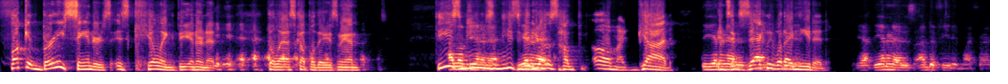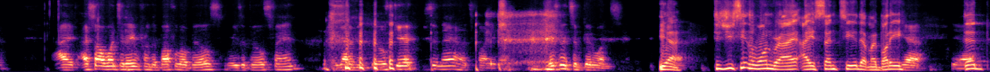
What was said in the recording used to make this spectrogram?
fucking Bernie Sanders is killing the internet Yeah. the last couple days, man. These love the memes and these The internet. videos, how oh my god, The internet is exactly what I needed. Yeah, the internet is undefeated, my friend. I, I saw one today from the Buffalo Bills, where he's a Bills fan. They got him in Bills gear sitting there. That's funny. Man. There's been some good ones. Yeah. Did you see the one where I, I sent to you that my buddy Yeah, yeah. did?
